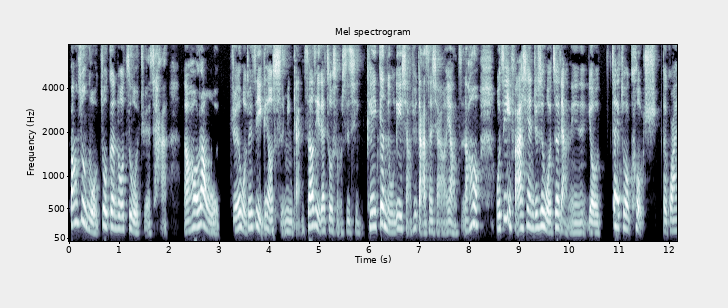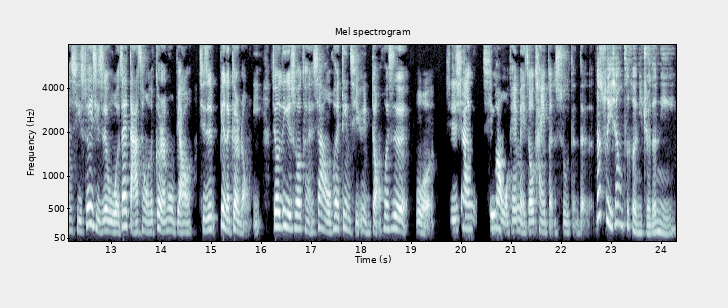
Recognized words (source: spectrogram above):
帮助我做更多自我觉察，然后让我。觉得我对自己更有使命感，知道自己在做什么事情，可以更努力想去达成想要的样子。然后我自己发现，就是我这两年有在做 coach 的关系，所以其实我在达成我的个人目标，其实变得更容易。就例如说，可能像我会定期运动，或是我其实像希望我可以每周看一本书等等的。那所以像这个，你觉得你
